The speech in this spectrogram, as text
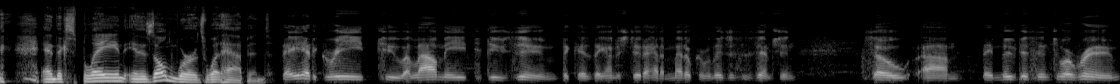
and explain in his own words what happened. They had agreed to allow me to do Zoom because they understood I had a medical religious exemption. So um, they moved us into a room,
